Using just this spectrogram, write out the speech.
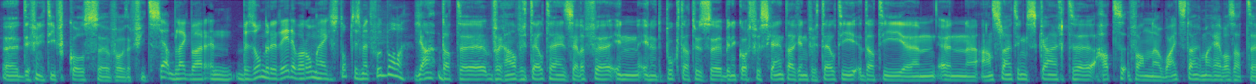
eh, definitief koos eh, voor de fiets. Ja, blijkbaar een bijzondere reden waarom hij gestopt is met voetballen. Ja, dat eh, verhaal vertelt hij zelf eh, in, in het boek dat dus eh, binnenkort verschijnt. Daarin vertelt hij dat hij een eh, aansluitingskaart eh, had van eh, White Star, maar hij was dat eh,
